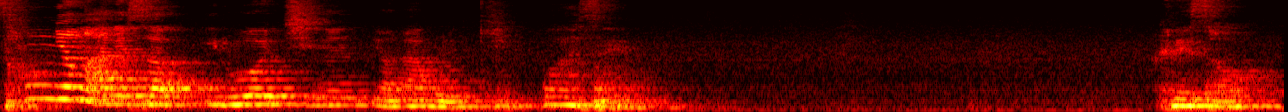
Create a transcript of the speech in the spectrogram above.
성령 안에서 이루어지는 연합을 기뻐하세요. 그래서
